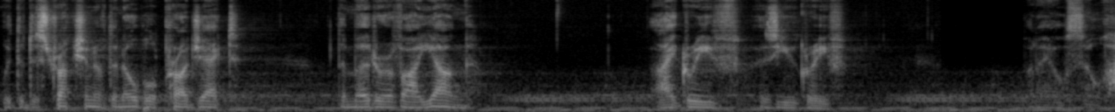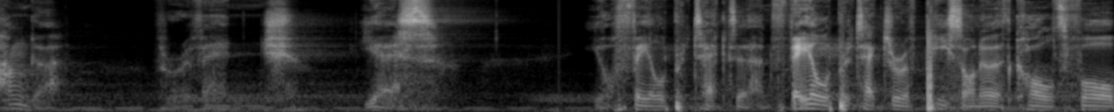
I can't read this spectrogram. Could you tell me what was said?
With the destruction of the Noble Project, the murder of our young, I grieve as you grieve. But I also hunger for revenge. Yes. Your failed protector and failed protector of peace on earth calls for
